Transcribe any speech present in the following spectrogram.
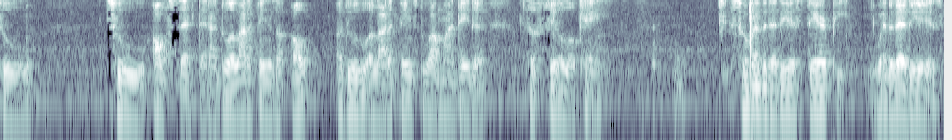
to to offset that. I do a lot of things. Uh, oh, I do a lot of things throughout my day to to feel okay. So whether that is therapy, whether that is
